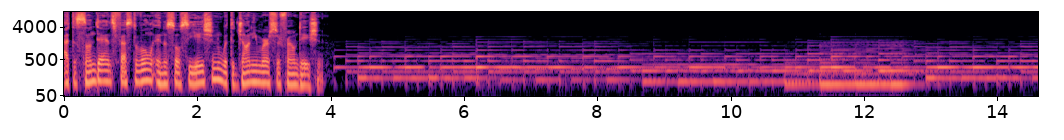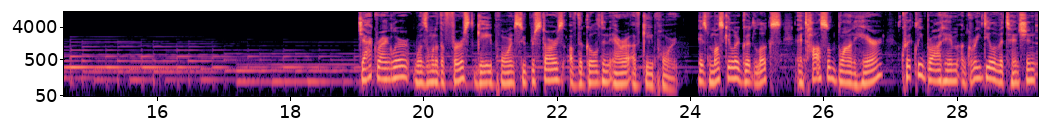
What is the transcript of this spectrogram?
at the Sundance Festival in association with the Johnny Mercer Foundation. Jack Wrangler was one of the first gay porn superstars of the golden era of gay porn. His muscular good looks and tousled blonde hair quickly brought him a great deal of attention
